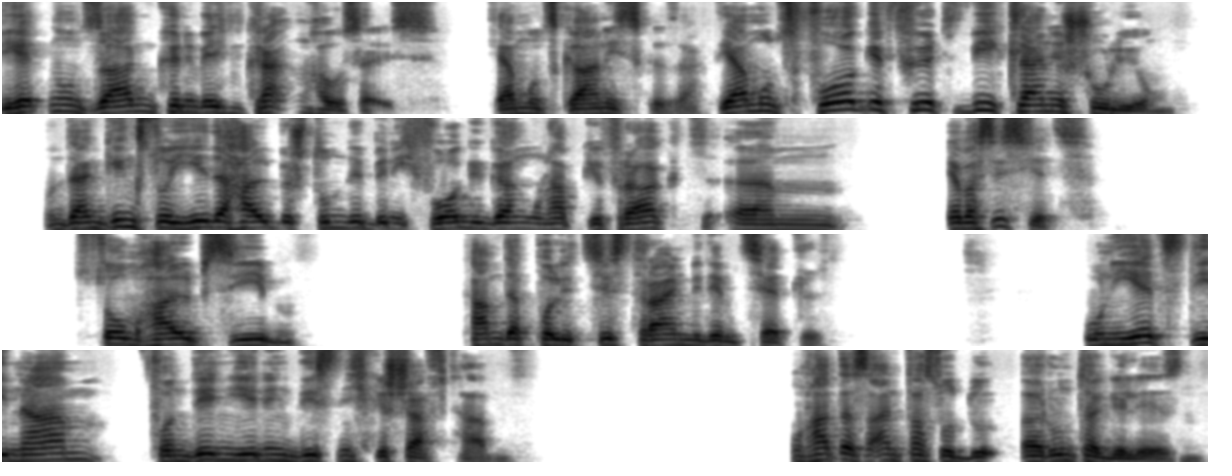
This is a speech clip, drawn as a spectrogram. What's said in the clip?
Die hätten uns sagen können, in welchem Krankenhaus er ist. Die haben uns gar nichts gesagt. Die haben uns vorgeführt wie kleine Schuljungen. Und dann ging es so jede halbe Stunde bin ich vorgegangen und habe gefragt, ähm, ja, was ist jetzt? So um halb sieben kam der Polizist rein mit dem Zettel. Und jetzt die Namen von denjenigen, die es nicht geschafft haben. Und hat das einfach so runtergelesen.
